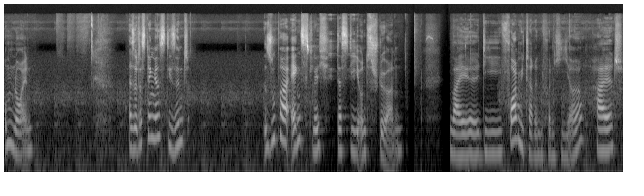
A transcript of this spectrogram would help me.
um neun. Also das Ding ist, die sind super ängstlich, dass die uns stören. Weil die Vormieterin von hier halt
